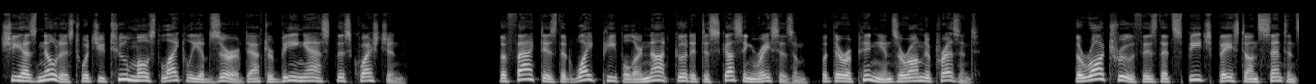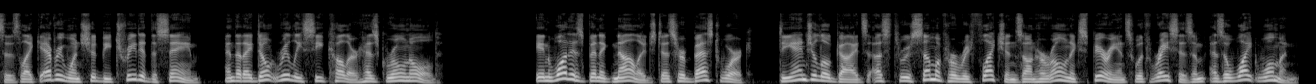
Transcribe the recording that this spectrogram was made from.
She has noticed what you two most likely observed after being asked this question. The fact is that white people are not good at discussing racism, but their opinions are omnipresent. The raw truth is that speech based on sentences like everyone should be treated the same, and that I don't really see color has grown old. In what has been acknowledged as her best work, DiAngelo guides us through some of her reflections on her own experience with racism as a white woman.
